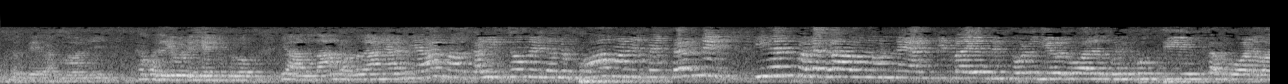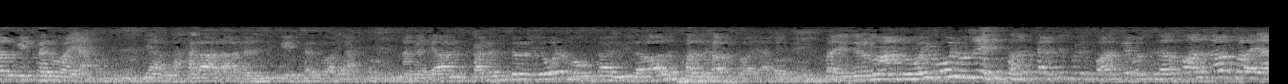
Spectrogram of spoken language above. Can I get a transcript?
பயங்கரமான நோய் ஓடுவதை பாதுகாப்பாயா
